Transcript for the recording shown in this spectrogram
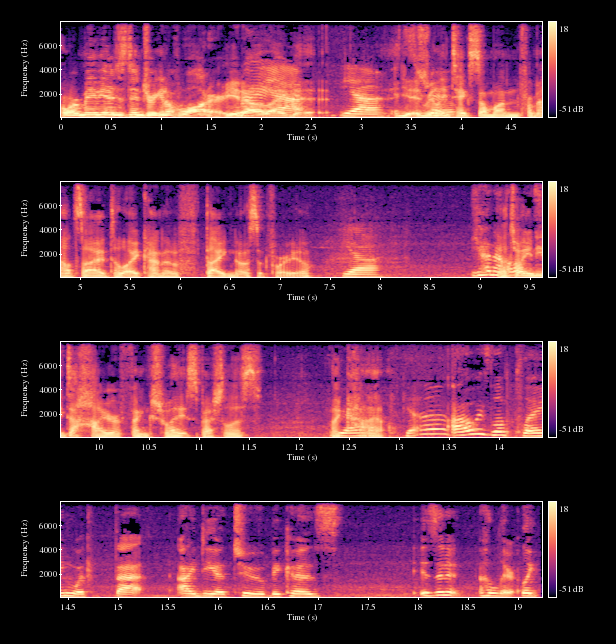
or maybe I just didn't drink enough water. You know, Right, like yeah. it, it's it really takes someone from outside to like kind of diagnose it for you. Yeah. Yeah, and I That's why you need to hire a feng shui specialist like Yeah. Kyle. Yeah. I always love playing with that idea too because isn't it hilarious? Like,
